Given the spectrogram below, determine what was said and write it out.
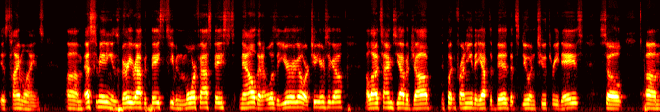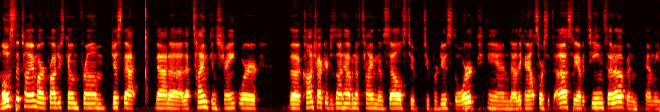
is timelines. Um, estimating is very rapid paced. It's even more fast paced now than it was a year ago or two years ago. A lot of times you have a job put in front of you that you have to bid that's due in two three days. So um, most of the time our projects come from just that that uh, that time constraint where the contractor does not have enough time themselves to to produce the work and uh, they can outsource it to us. We have a team set up and and we,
